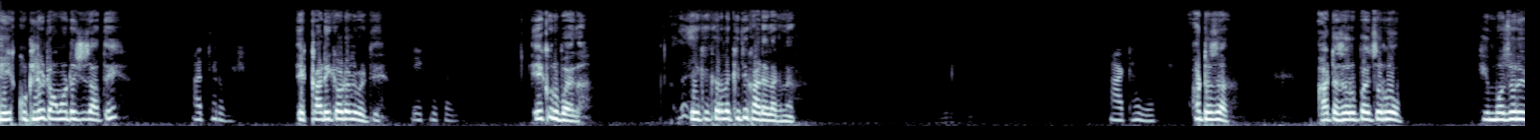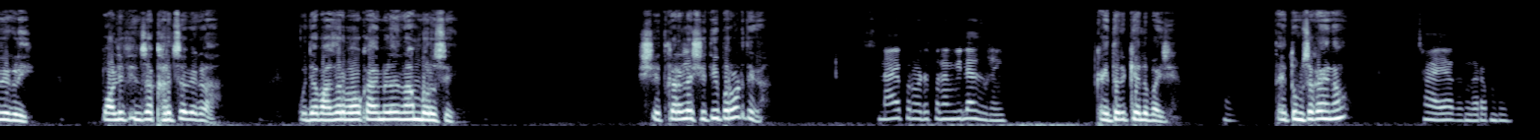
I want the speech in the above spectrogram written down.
ही कुठली टोमॅटोची जाते अथर्व एक काडी केवढ्याला भेटते? एक रुपयाला. एक रुपयाला? आता एक एकरला किती काड्या लागणार? आठ हजार. आठ हजार. आठ हजार रुपयाचं रोप ही मजुरी वेगळी. पॉलिथिनचा खर्च वेगळा. उद्या बाजारभाव काय मिळेल नाम भरोसे. शेतकऱ्याला शेती परवडते का? नाही परवडत पण विलाज नाही. काहीतरी केलं पाहिजे. हो. ताई तुमचं काय नाव? saya ngerembes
